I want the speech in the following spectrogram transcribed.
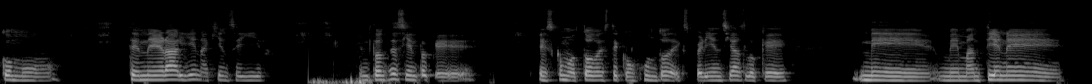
como tener a alguien a quien seguir. Entonces siento que es como todo este conjunto de experiencias lo que me, mantiene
